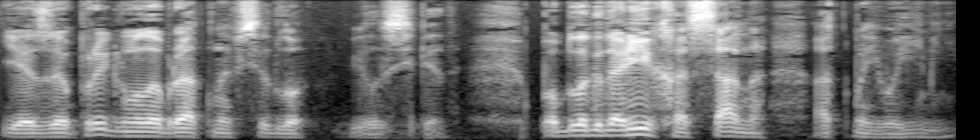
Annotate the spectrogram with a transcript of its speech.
Я запрыгнул обратно в седло велосипеда. Поблагодари Хасана от моего имени.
